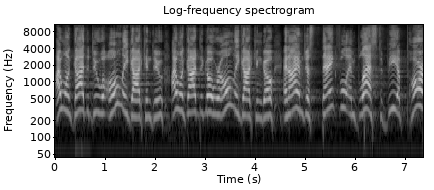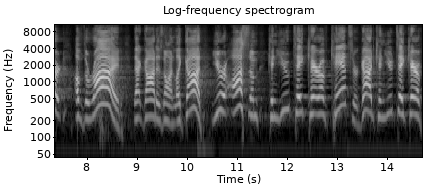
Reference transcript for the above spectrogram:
I want God to do what only God can do. I want God to go where only God can go. And I am just thankful and blessed to be a part of the ride that God is on. Like, God, you're awesome. Can you take care of cancer? God, can you take care of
